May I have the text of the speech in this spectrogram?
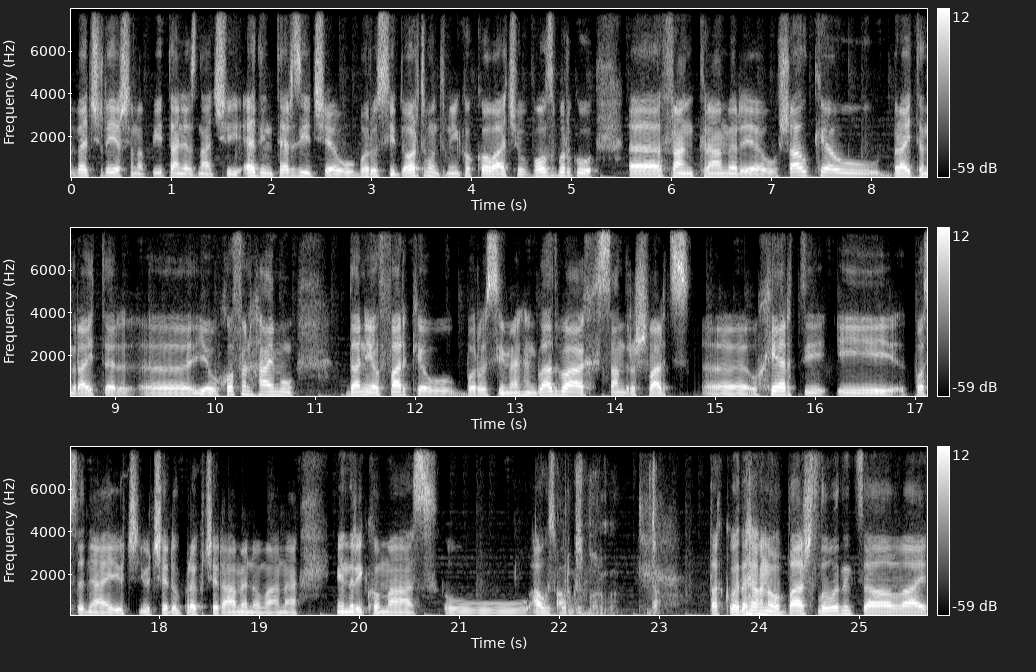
već riješeno pitanje, znači Edin Terzić je u Borussiji Dortmund, Niko Kovač je u Wolfsburgu, Frank Kramer je u Schalkeu, Brighton Reiter je u Hoffenheimu, Daniel Farke u Borussiji Mönchengladbach, Sandro Schwarz uh, u Herti i posljednja je juč, jučer ili prekućer amenovana Enrico Mas u Augsburgu. Augsburgu da. Tako da je ono baš ludnica. Ovaj.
